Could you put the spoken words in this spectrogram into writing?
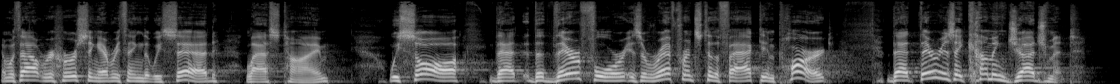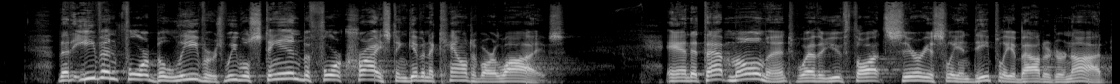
And without rehearsing everything that we said last time, we saw that the therefore is a reference to the fact, in part, that there is a coming judgment. That even for believers, we will stand before Christ and give an account of our lives. And at that moment, whether you've thought seriously and deeply about it or not,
